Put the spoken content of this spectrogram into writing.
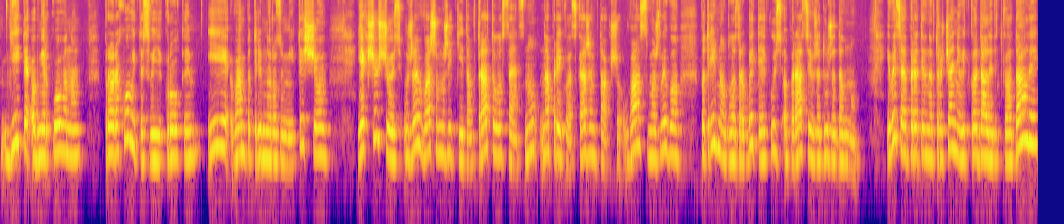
дійте обмірковано, прораховуйте свої кроки, і вам потрібно розуміти, що якщо щось уже в вашому житті там втратило сенс, ну, наприклад, скажімо так, що у вас, можливо, потрібно було зробити якусь операцію вже дуже давно. І ви це оперативне втручання відкладали, відкладали,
